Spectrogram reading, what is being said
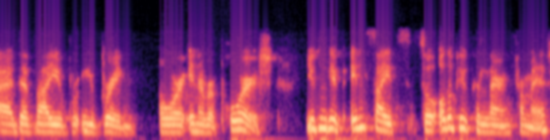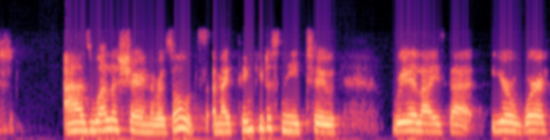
uh, the value you bring, or in a report, you can give insights so other people can learn from it, as well as sharing the results. And I think you just need to realize that you're worth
